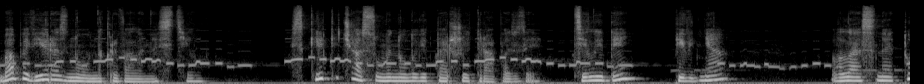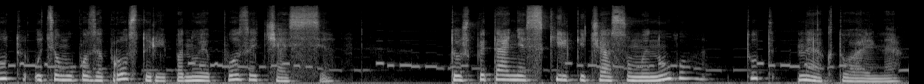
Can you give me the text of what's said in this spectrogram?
Баба Віра знову накривала на стіл. Скільки часу минуло від першої трапези? Цілий день? Півдня? Власне, тут, у цьому позапросторі, панує позачастя. Тож питання, скільки часу минуло, тут не актуальне.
